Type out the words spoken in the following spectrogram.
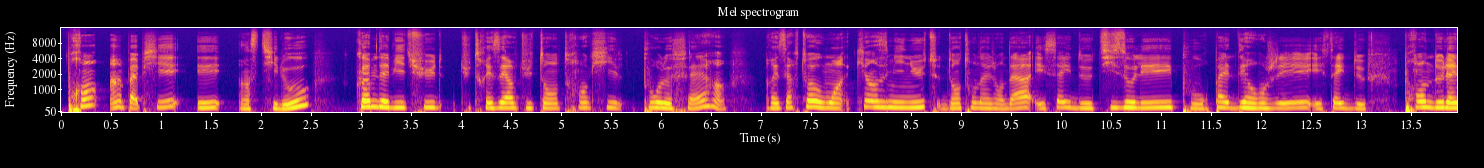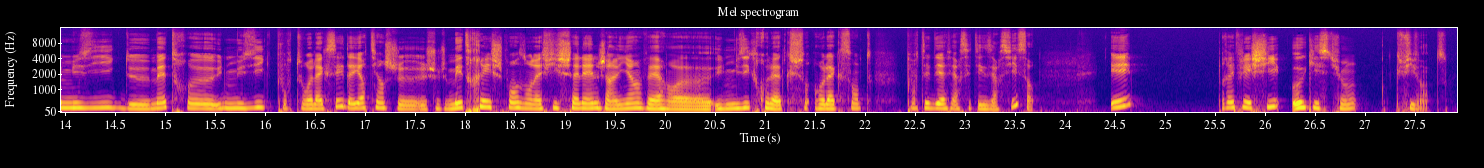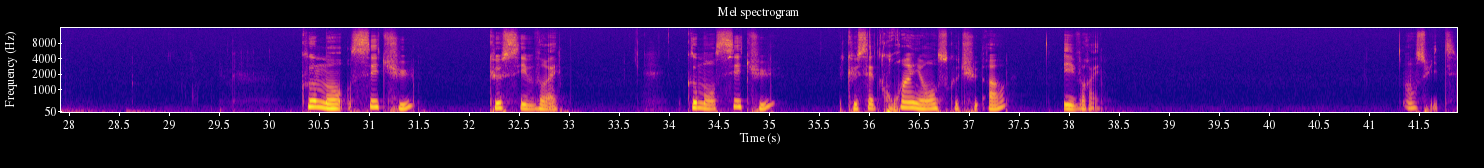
prends un papier et un stylo. Comme d'habitude, tu te réserves du temps tranquille pour le faire réserve-toi au moins 15 minutes dans ton agenda, essaye de t'isoler pour pas être dérangé, essaye de prendre de la musique, de mettre euh, une musique pour te relaxer. D'ailleurs, tiens, je, mettrai, je pense, dans la fiche challenge un lien vers euh, une musique relaxante pour t'aider à faire cet exercice. Et réfléchis aux questions suivantes. Comment sais-tu que c'est vrai? Comment sais-tu que cette croyance que tu as est vraie. Ensuite,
